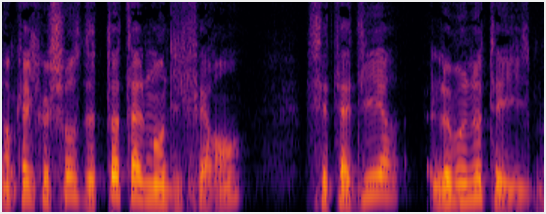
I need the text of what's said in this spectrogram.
dans quelque chose de totalement différent, c'est-à-dire le monothéisme.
